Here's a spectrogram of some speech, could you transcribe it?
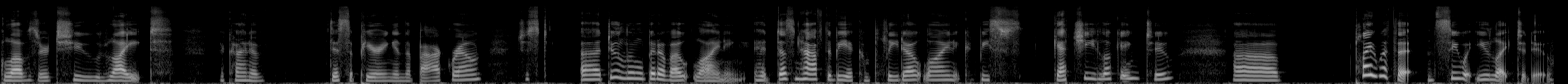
gloves are too light they're kind of disappearing in the background just uh, do a little bit of outlining. It doesn't have to be a complete outline it could be sketchy looking too. Uh, play with it and see what you like to do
